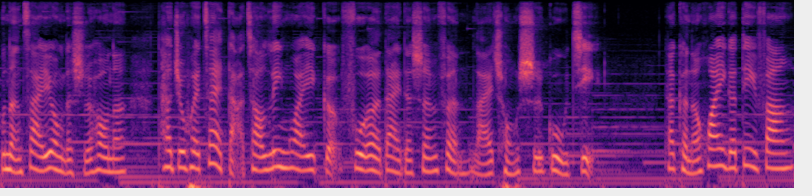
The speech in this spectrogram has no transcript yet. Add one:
不能再用的时候呢，他就会再打造另外一个富二代的身份来重施故技。他可能换一个地方，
